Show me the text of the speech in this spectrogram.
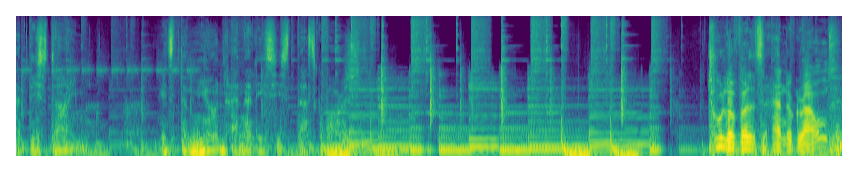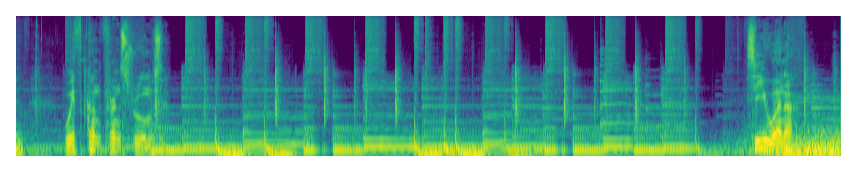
At this time, it's the Muon Analysis Task Force. Two levels underground with conference rooms. See you, Anna.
